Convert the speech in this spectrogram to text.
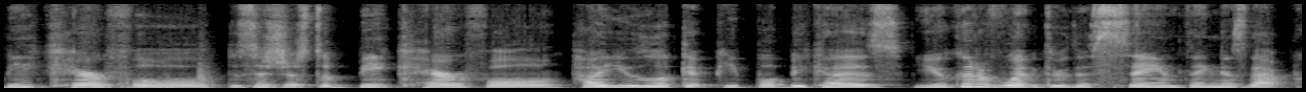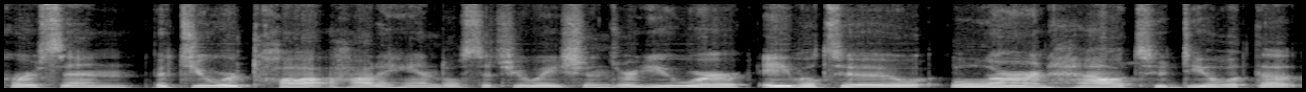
be careful. This is just a be careful how you look at people because you could have went through the same thing as that person, but you were taught how to handle situations or you were able to learn how to deal with the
